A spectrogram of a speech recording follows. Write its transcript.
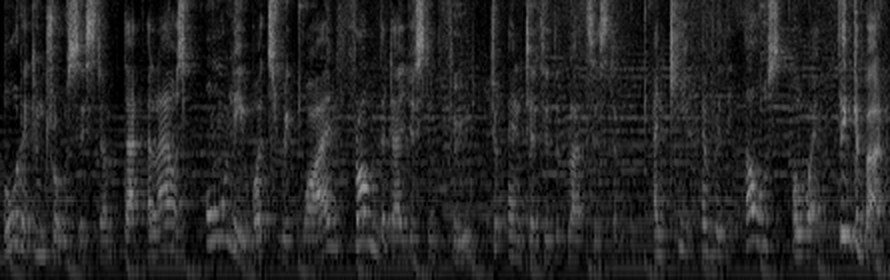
border control system that allows only what's required from the digestive food to enter through the blood system and keep everything else away. Think about it.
